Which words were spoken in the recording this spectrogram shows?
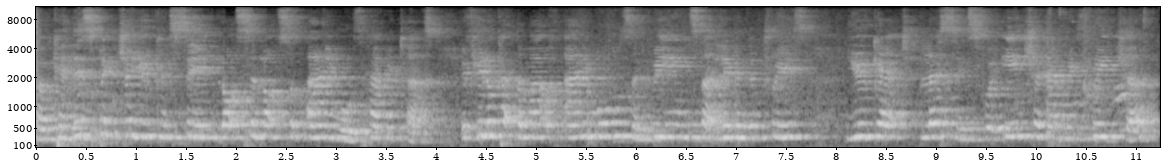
Okay, in this picture you can see lots and lots of animals, habitats. If you look at the amount of animals and beings that live in the trees, you get blessings for each and every creature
